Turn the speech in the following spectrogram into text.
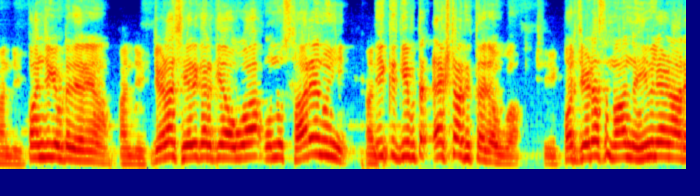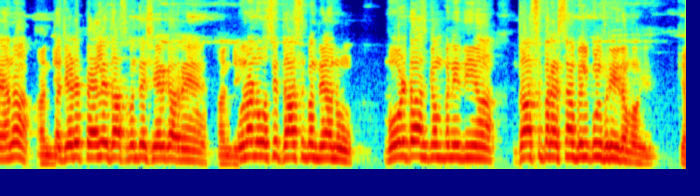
ਹਾਂਜੀ। ਪੰਜ ਗਿਫਟ ਦੇ ਰਹੇ ਹਾਂ ਹਾਂਜੀ। ਜਿਹੜਾ ਸ਼ੇਅਰ ਕਰਕੇ ਆਊਗਾ ਉਹਨੂੰ ਸਾਰਿਆਂ ਨੂੰ ਹੀ। ਇੱਕ ਗਿਫਟ ਐਕਸਟਰਾ ਦਿੱਤਾ ਜਾਊਗਾ। ਠੀਕ ਔਰ ਜਿਹੜਾ ਸਮਾਨ ਨਹੀਂ ਵੀ ਲੈਣ ਆ ਰਿਹਾ ਨਾ। ਤਾਂ ਜਿਹੜੇ ਪਹਿਲੇ 10 ਬੰਦੇ ਸ਼ੇਅਰ ਕਰ ਰਹੇ ਹਾਂਜੀ। ਉਹਨਾਂ ਨੂੰ ਅਸੀਂ 10 ਬੰਦਿਆਂ ਨੂੰ ਵੋਲਟਾਸ ਕੰਪਨੀ ਦੀਆਂ 10 ਪ੍ਰੈਸਾਂ ਬਿਲਕੁਲ ਫ੍ਰੀ ਦਵਾਂਗੇ। ਕੀ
